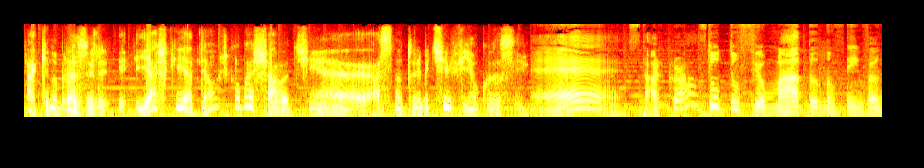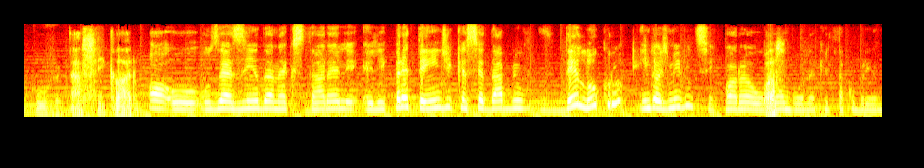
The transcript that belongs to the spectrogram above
aqui no Brasil, ele- e, acho que até onde que eu baixava, tinha assinatura MTV, uma coisa assim. É, Starcross. Tudo filmado no- em Vancouver. Assim, claro. Ó, o, o Zezinho da Nexstar, ele, ele pretende que a CW dê lucro em 2025. Fora o Posso? rombo né, que ele tá cobrindo.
